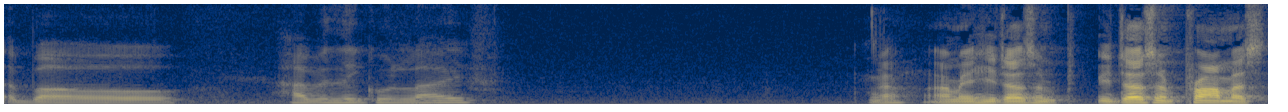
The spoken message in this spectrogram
About having a good life? no. I mean, he doesn't. He doesn't promise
